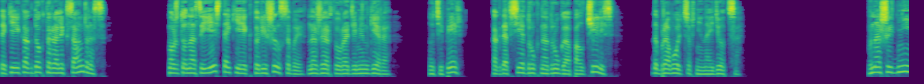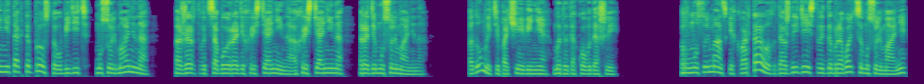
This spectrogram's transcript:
Такие, как доктор Александрос. Может, у нас и есть такие, кто решился бы на жертву ради Менгера. Но теперь, когда все друг на друга ополчились, добровольцев не найдется. В наши дни не так-то просто убедить мусульманина пожертвовать собой ради христианина, а христианина ради мусульманина. Подумайте, по чьей вине мы до такого дошли. В мусульманских кварталах должны действовать добровольцы-мусульмане,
